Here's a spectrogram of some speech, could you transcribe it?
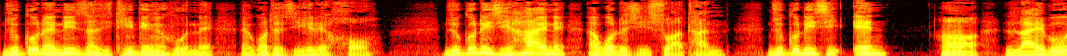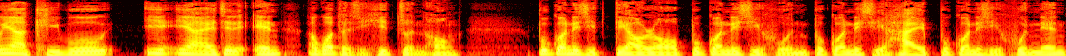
如果呢，你若是天顶的云呢，啊，我就是迄个雨；如果你是海呢，啊，我就是沙滩；如果你是烟，哈，来无影去无影影的这个烟，啊，我就是迄阵风。不管你是朝露，不管你是云，不管你是海，不管你是云烟，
